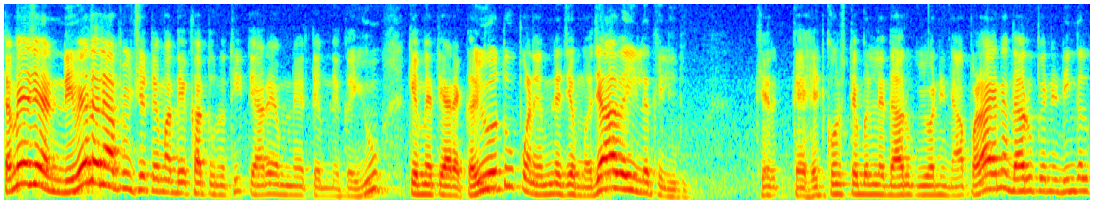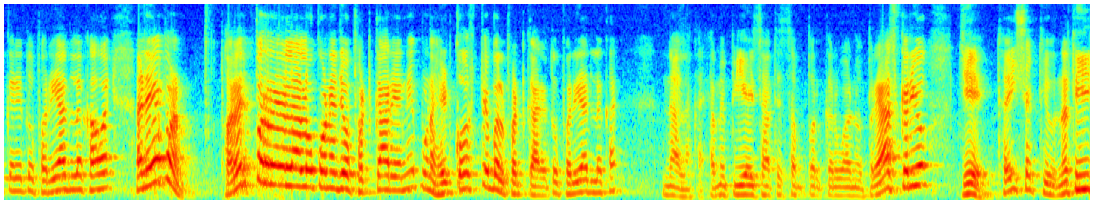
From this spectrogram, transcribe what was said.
તમે જે નિવેદન આપ્યું છે તેમાં દેખાતું નથી. ત્યારે અમને તેમને કહ્યું કે મેં ત્યારે કહ્યું હતું, પણ એમને જે મજા આવે એ લખી લીધું. ખેર કે હેડ કોન્સ્ટેબલને દારૂ પીવાની ના પડાય અને દારૂ પીને ડિંગલ કરે તો ફરિયાદ લખાવાય. અને એ પણ ફરજ પર રહેલા લોકોને જો ફટકારે નહીં, પણ હેડ કોન્સ્ટેબલ ફટકારે, તો ફરિયાદ લખાય? ના લખાય. અમે પીઆઈ સાથે સંપર્ક કરવાનો પ્રયાસ કર્યો, જે થઈ શક્યો નથી.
